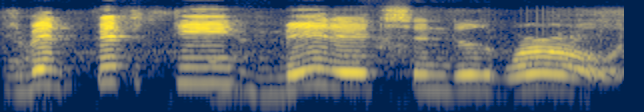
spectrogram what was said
It's been 50 minutes in this world.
